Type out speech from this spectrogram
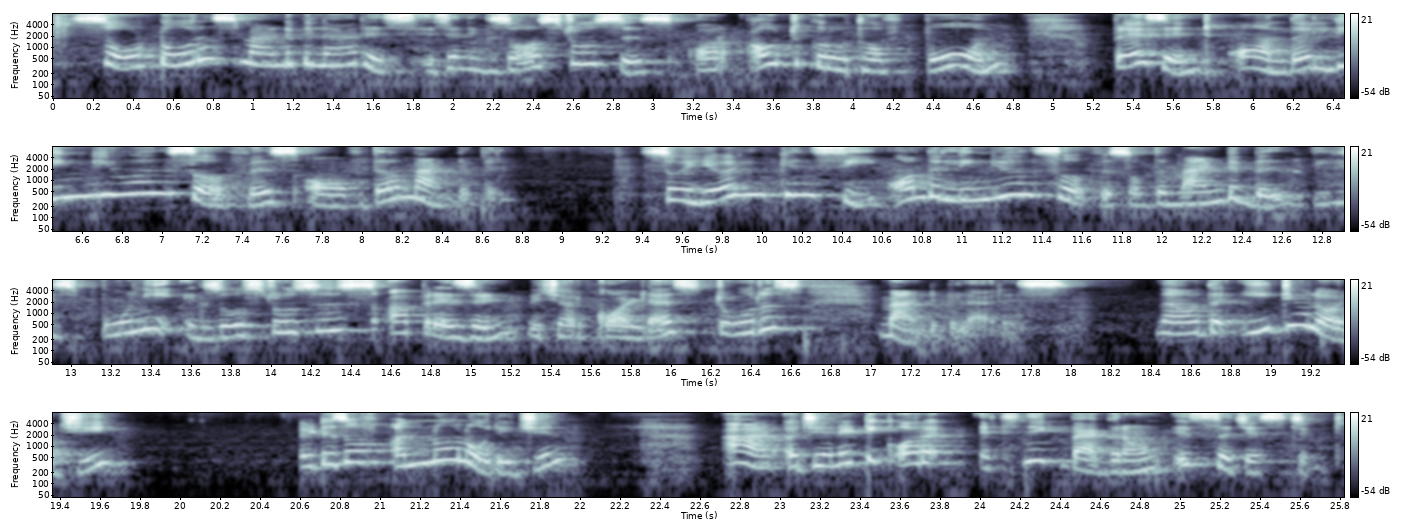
So, torus mandibularis is an exostosis or outgrowth of bone present on the lingual surface of the mandible. So, here you can see on the lingual surface of the mandible, these bony exostoses are present which are called as torus mandibularis. Now, the etiology, it is of unknown origin and a genetic or ethnic background is suggested.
